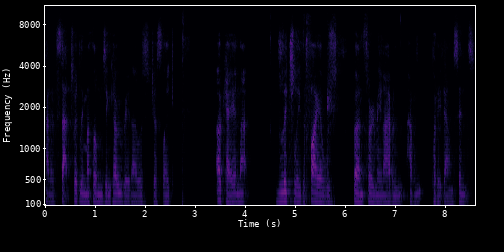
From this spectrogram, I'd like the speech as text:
kind of sat twiddling my thumbs in COVID. I was just like, okay. And that literally the fire was burned through me and I haven't, haven't put it down since.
